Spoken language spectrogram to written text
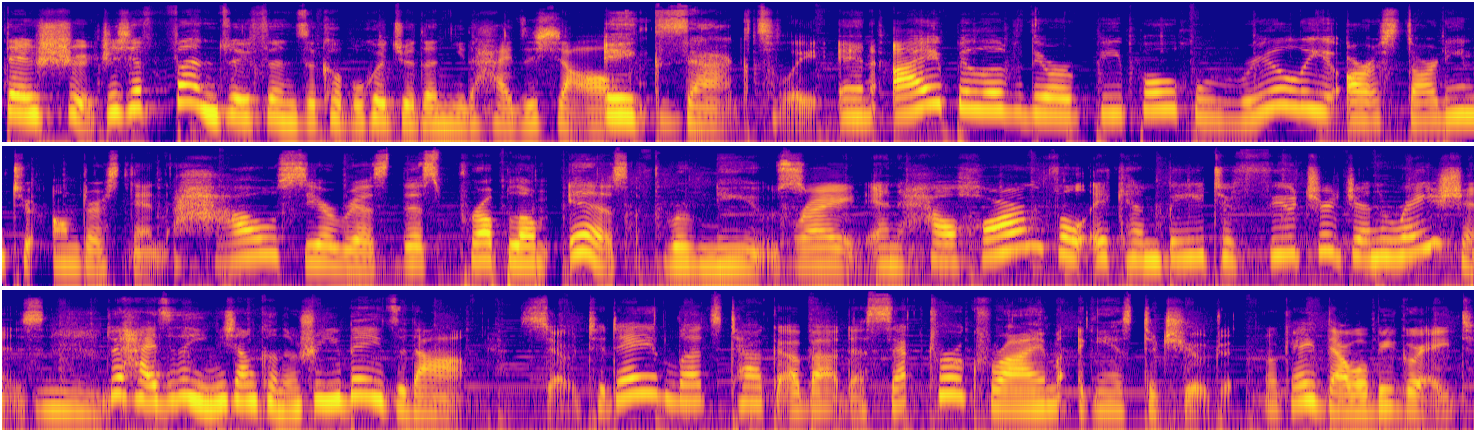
但是这些犯罪分子可不会觉得你的孩子小。Exactly, and I believe there are people who really are starting to understand how serious this problem is through news. Right, and how harmful it can be to future generations. 对孩子的影响可能是一辈子的。So today, let's talk about the sexual crime against the children. Okay, that will be great.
